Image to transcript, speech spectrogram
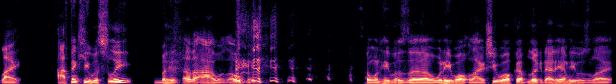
Like I think he was asleep, but his other eye was open. so when he was uh when he woke like she woke up looking at him, he was like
